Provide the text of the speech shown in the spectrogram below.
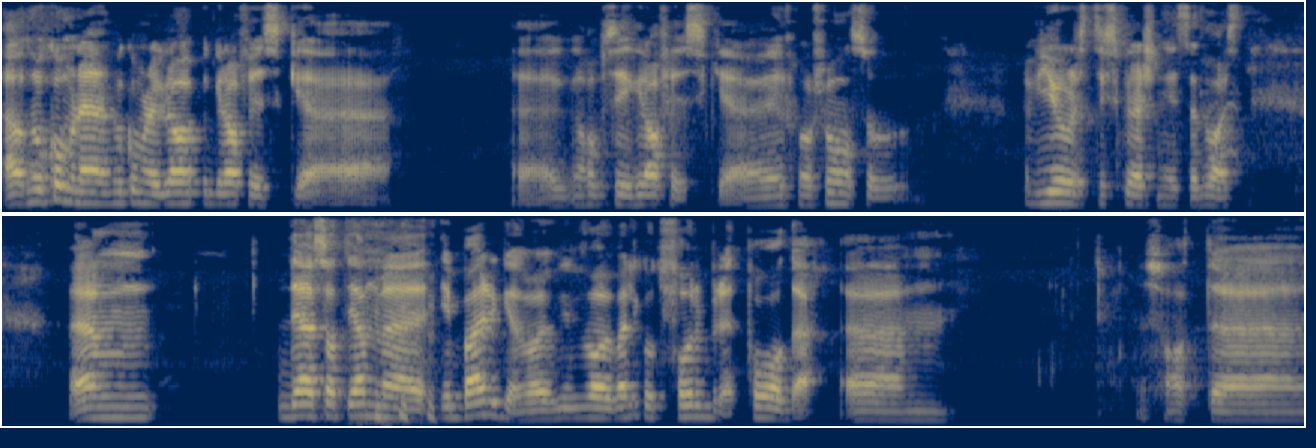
ja, nå kommer det, nå kommer det graf, grafisk eh, eh, Jeg håper å si grafisk eh, informasjon, så viewers discretion is advised. Um, det jeg satt igjen med i Bergen, var vi var veldig godt forberedt på det. Um, så at eh,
